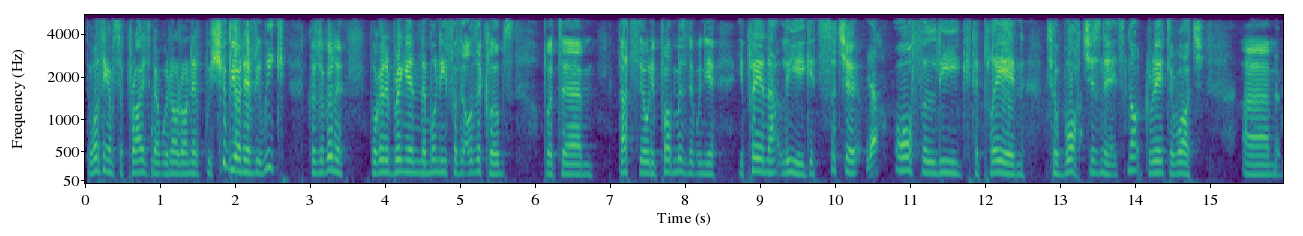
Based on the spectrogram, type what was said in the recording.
The one thing I'm surprised about, we're not on. Ev- we should be on every week because we're gonna we're gonna bring in the money for the other clubs. But um, that's the only problem, isn't it? When you you play in that league, it's such a awful league to play in to watch, isn't it? It's not great to watch. Um,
